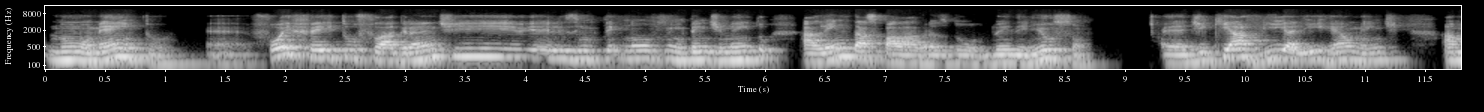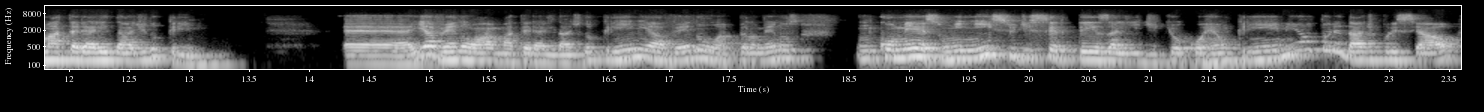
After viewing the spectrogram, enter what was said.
no momento, é, foi feito o flagrante, eles no entendimento, além das palavras do, do Edenilson, é, de que havia ali realmente a materialidade do crime. É, e havendo a materialidade do crime, havendo pelo menos um começo, um início de certeza ali de que ocorreu um crime, a autoridade policial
